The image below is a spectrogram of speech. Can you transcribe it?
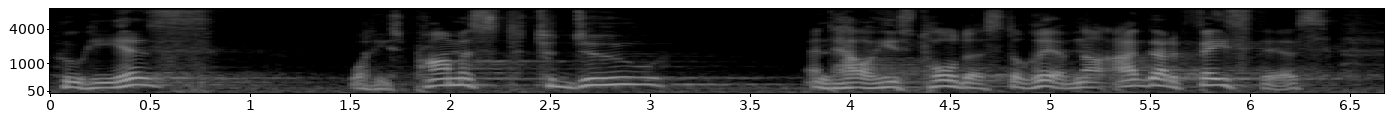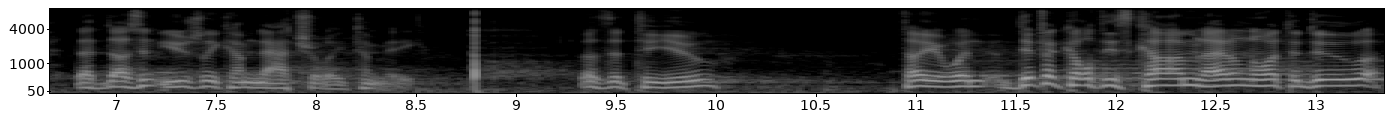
who He is, what He's promised to do, and how He's told us to live. Now, I've got to face this. That doesn't usually come naturally to me. Does it to you? Tell you, when difficulties come and I don't know what to do,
